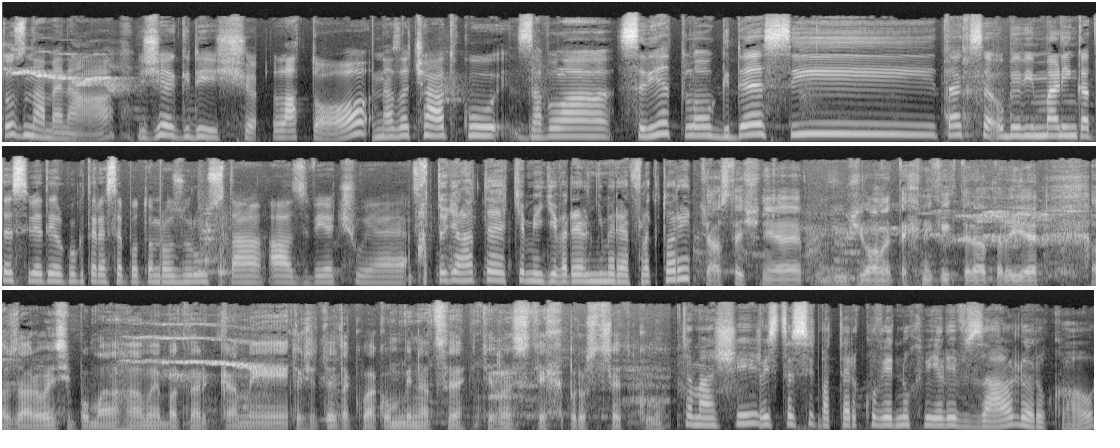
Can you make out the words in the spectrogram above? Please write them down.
To znamená, že když Lato na začátku zavolá světlo, kde jsi, tak se objeví malinkaté světilko, které se potom rozrůstá a zvětšuje. A to děláte těmi divadelními reflektory? Částečně využíváme techniky, která tady je, a zároveň si pomáháme baterkami, takže to je taková kombinace těchto z těch prostředků. Tomáši, vy jste si baterku v jednu chvíli vzal do rukou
